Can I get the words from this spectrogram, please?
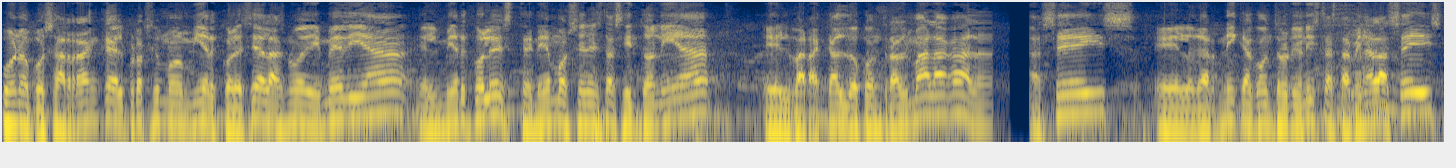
Bueno, pues arranca el próximo miércoles ¿eh? a las nueve y media. El miércoles tenemos en esta sintonía el Baracaldo contra el Málaga a las seis, el Guernica contra Unionistas también a las seis,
